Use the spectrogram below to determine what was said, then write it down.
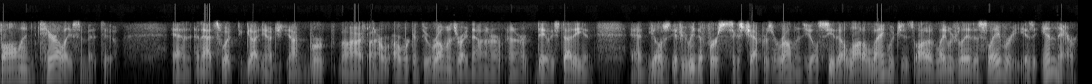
voluntarily submit to, and and that's what got. You know, we're my wife and I are working through Romans right now in our in our daily study, and and you'll if you read the first six chapters of Romans, you'll see that a lot of languages, a lot of language related to slavery is in there,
